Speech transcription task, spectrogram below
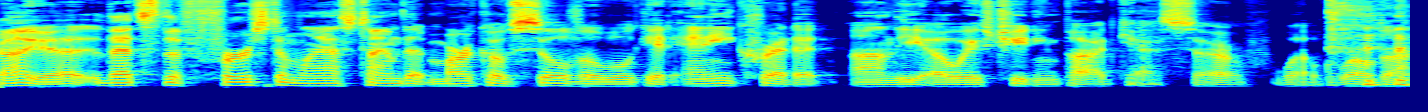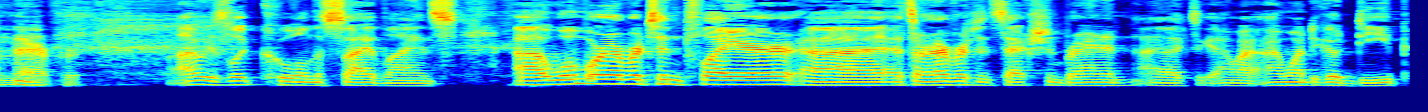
Oh yeah, that's the first and last time that Marco Silva will get any credit on the Always Cheating podcast. So well, well done there. For... I always look cool on the sidelines. Uh, one more Everton player. Uh, it's our Everton section, Brandon. I like to. I want to go deep.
